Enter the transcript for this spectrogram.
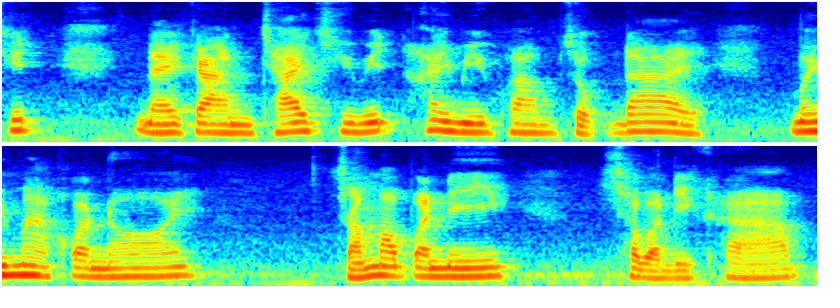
คิดในการใช้ชีวิตให้มีความสุขได้ ไม่มากก็น้อยสำหรับวันนี้ สวัสดีครับ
